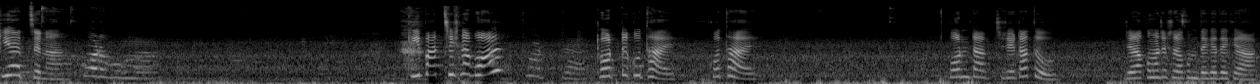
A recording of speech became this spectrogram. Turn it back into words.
কি হচ্ছে না? করব মা। কি পাচ্ছিস না বল? ঠোঁটটা। ঠোঁটটা কোথায়? কোথায়? কোনটা আঁকছিস এটা তো? যেরকম আছে সেরকম দেখে দেখে আঁক।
